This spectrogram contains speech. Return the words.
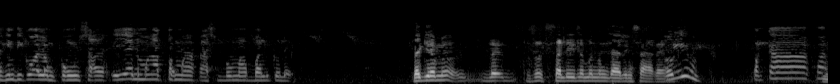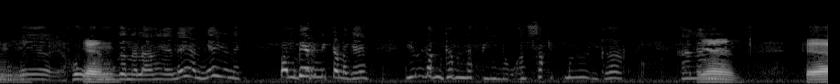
hindi ko alam kung sa... Yan mga tong mga kas, bumabalik ulit. Lagyan mo, la- sa- sali naman nung galing sa akin. Oh, yun. Pagka, kwan, Mm. eh, huhulugan na lang yan. Ayan, ngayon eh. Pambermi talaga yan. Yung langgam na pino, ang sakit mga ga. Hala Yan. Kaya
